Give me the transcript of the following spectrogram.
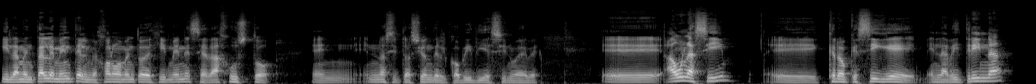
Y lamentablemente el mejor momento de Jiménez se da justo en, una situación del COVID-19. Eh, aún así, creo que sigue en la vitrina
